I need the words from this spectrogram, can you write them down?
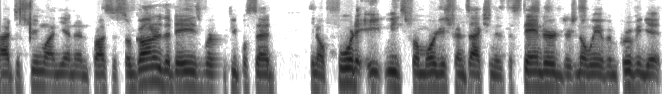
uh, to streamline the end-to-end process. So gone are the days where people said, you know, four to eight weeks for a mortgage transaction is the standard. There's no way of improving it.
